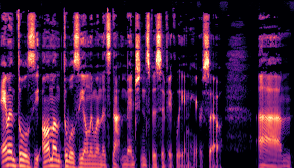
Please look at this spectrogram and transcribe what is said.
Aman'Thul's the Aman'Thul's the only one that's not mentioned specifically in here. So, um,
